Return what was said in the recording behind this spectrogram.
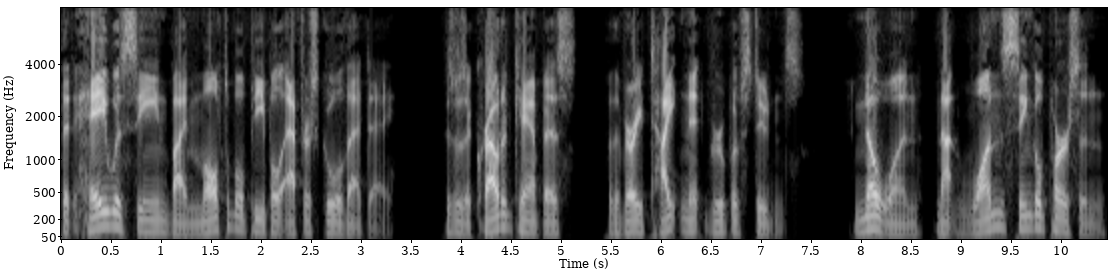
that Hae was seen by multiple people after school that day. This was a crowded campus with a very tight knit group of students. No one, not one single person,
